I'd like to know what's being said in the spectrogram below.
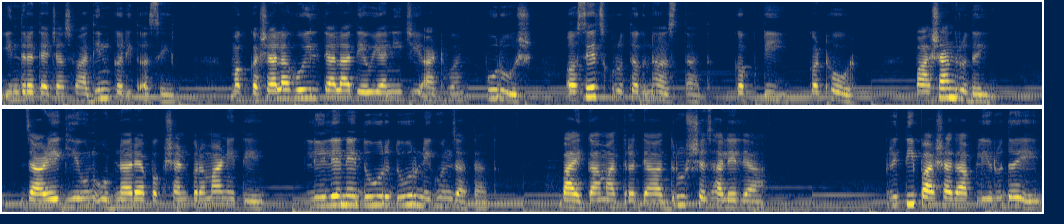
इंद्र त्याच्या स्वाधीन करीत असेल. मग कशाला होईल त्याला देवयानीची आठवण? पुरुष असेच कृतघ्न असतात. कपटी कठोर पाषाणहृदयी. जाळे घेऊन उडणाऱ्या पक्ष्यांप्रमाणे ते लिलेने दूर दूर निघून जातात. बायका मात्र त्या अदृश्य झालेल्या प्रीतीपाशात आपली हृदये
